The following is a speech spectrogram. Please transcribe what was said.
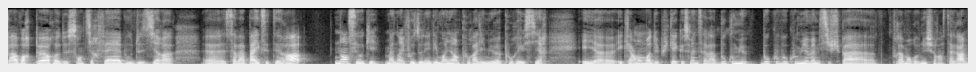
avoir peur de se sentir faible ou de se dire euh, ça va pas, etc. Non, c'est ok. Maintenant, il faut se donner des moyens pour aller mieux, pour réussir. Euh, et, clairement, moi, depuis quelques semaines, ça va beaucoup mieux. Beaucoup, beaucoup mieux, même si je suis pas vraiment revenue sur Instagram.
